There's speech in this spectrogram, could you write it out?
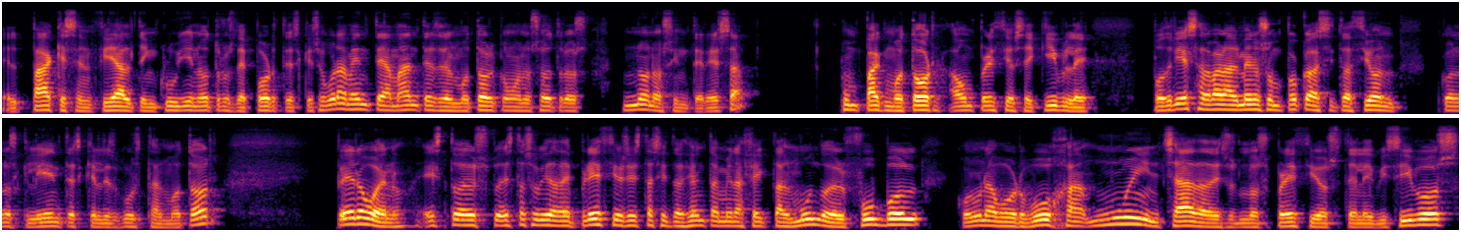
el pack esencial te incluye en otros deportes que seguramente amantes del motor como nosotros no nos interesa. Un pack motor a un precio asequible podría salvar al menos un poco la situación con los clientes que les gusta el motor. Pero bueno, esta subida de precios y esta situación también afecta al mundo del fútbol, con una burbuja muy hinchada de los precios televisivos.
